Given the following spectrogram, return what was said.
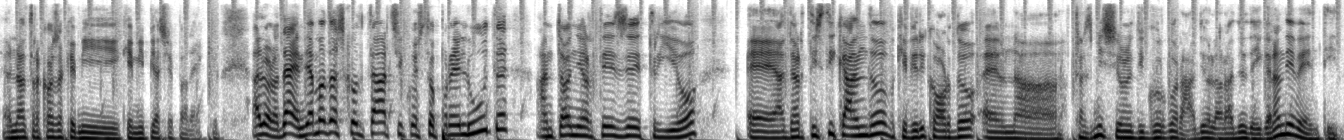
è un'altra cosa che mi, che mi piace parecchio. Allora dai, andiamo ad ascoltarci questo prelude, Antonio Artese Trio eh, ad Artisticando, che vi ricordo è una trasmissione di Gorgo Radio, la radio dei grandi eventi.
